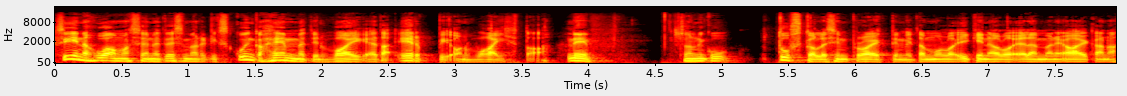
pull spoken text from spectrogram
siinä huomasin, että esimerkiksi kuinka hemmetin vaikeaa ERPi on vaihtaa. Niin. Se on niin kuin tuskallisin projekti, mitä mulla on ikinä ollut elämäni aikana.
